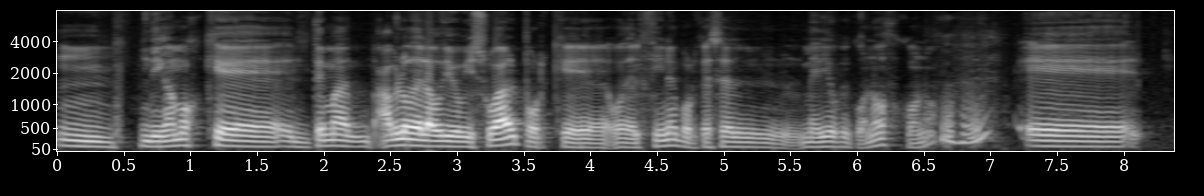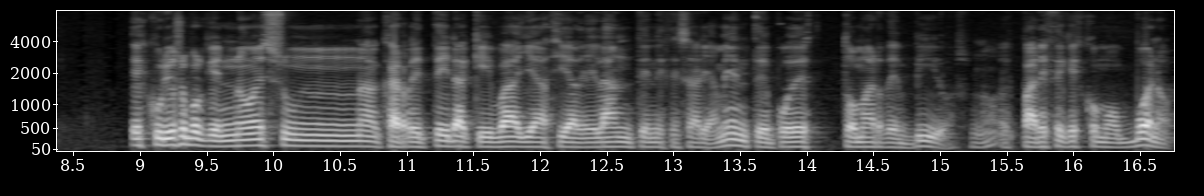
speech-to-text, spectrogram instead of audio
mm, digamos que el tema, hablo del audiovisual porque, o del cine porque es el medio que conozco, ¿no? Eh, es curioso porque no es una carretera que vaya hacia adelante necesariamente, puedes tomar desvíos, ¿no? Parece que es como, bueno,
